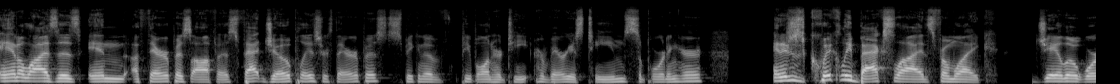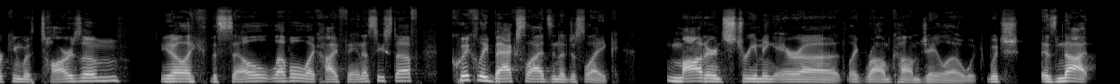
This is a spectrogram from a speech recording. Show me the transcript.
analyzes in a therapist's office. Fat Joe plays her therapist. Speaking of people on her team, her various teams supporting her, and it just quickly backslides from like Lo working with Tarsem, you know, like the cell level, like high fantasy stuff. Quickly backslides into just like modern streaming era, like rom com Lo, which, which is not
